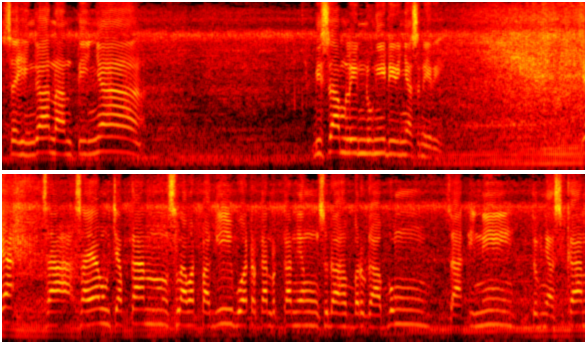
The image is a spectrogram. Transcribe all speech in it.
sehingga nantinya bisa melindungi dirinya sendiri. Ya, saya mengucapkan selamat pagi buat rekan-rekan yang sudah bergabung saat ini untuk menyaksikan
